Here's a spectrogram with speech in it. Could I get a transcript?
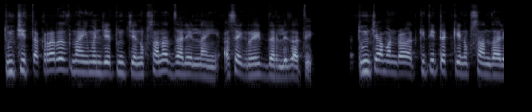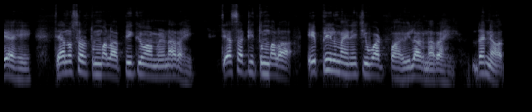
तुमची तक्रारच नाही म्हणजे तुमचे नुकसानच झालेले नाही असे गृहीत धरले जाते. तुमच्या मंडळात किती टक्के नुकसान झाले आहे त्यानुसार तुम्हाला पीक विमा मिळणार आहे. त्यासाठी तुम्हाला एप्रिल महिन्याची वाट पाहावी लागणार आहे. धन्यवाद.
